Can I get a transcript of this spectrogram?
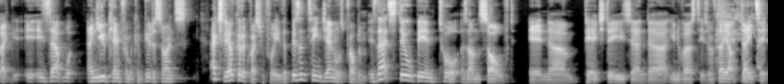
like is that what? And you came from a computer science. Actually, I've got a question for you. The Byzantine generals problem is that still being taught as unsolved in um, PhDs and uh, universities, or have they updated?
